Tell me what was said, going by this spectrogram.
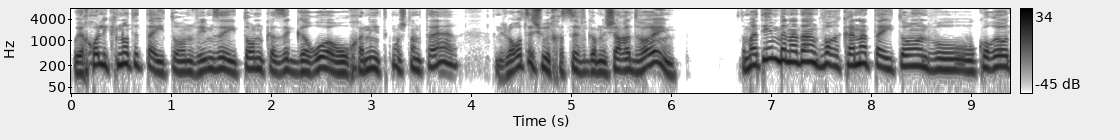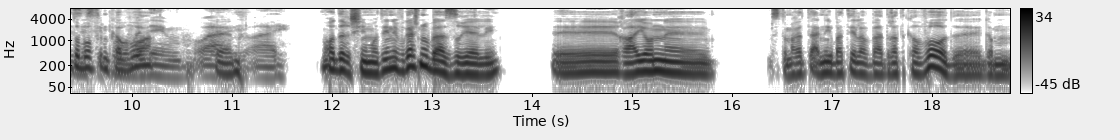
הוא יכול לקנות את העיתון, ואם זה עיתון כזה גרוע רוחנית, כמו שאתה מתאר, אני לא רוצה שהוא ייחשף גם לשאר הדברים. זאת אומרת, אם בן אדם כבר קנה את העיתון והוא קורא אותו באופן קבוע... איזה סיפור מדהים, וואי, כן, וואי. מאוד הרשים אותי. נפגשנו בעזריאלי, אה, רעיון, אה, זאת אומרת, אני באתי אליו בהדרת כבוד, אה, גם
